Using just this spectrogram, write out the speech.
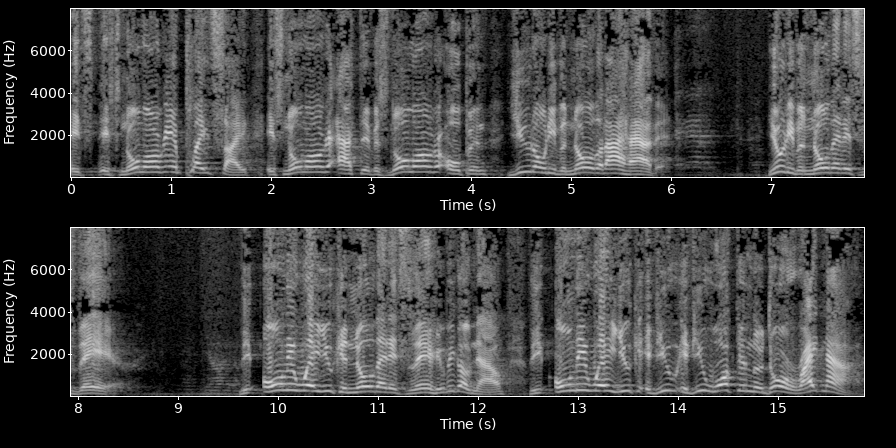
It's, it's no longer in plain sight. It's no longer active. It's no longer open. You don't even know that I have it. You don't even know that it's there. The only way you can know that it's there, here we go now. The only way you can, if you, if you walked in the door right now,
